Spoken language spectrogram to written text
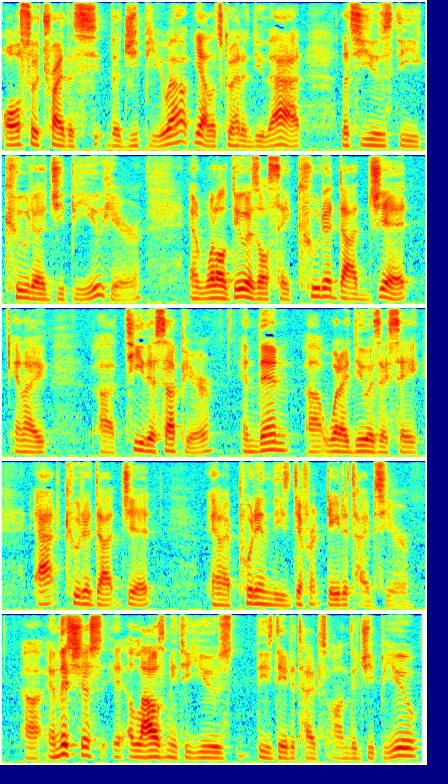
also try the, the GPU out? Yeah, let's go ahead and do that. Let's use the CUDA GPU here. And what I'll do is I'll say CUDA.JIT and I uh, tee this up here. And then uh, what I do is I say at CUDA.JIT and I put in these different data types here. Uh, and this just allows me to use these data types on the GPU.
